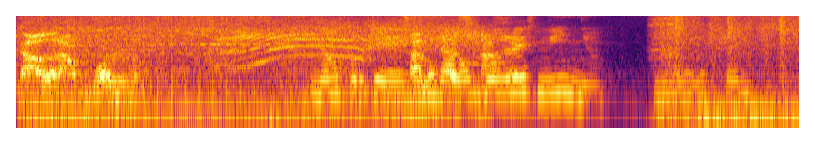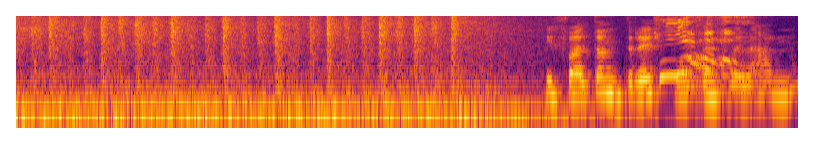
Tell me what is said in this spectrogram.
Claro, Dragon Ball, ¿no? No, porque O sea, Dragon Ball es niño, no adolescente. Y faltan tres por desvelar, ¿no?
